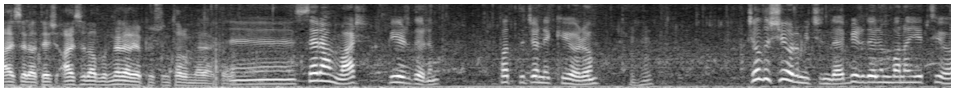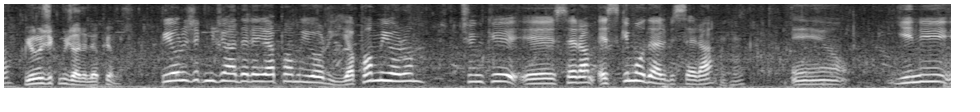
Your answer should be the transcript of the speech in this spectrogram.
Aysel Ateş. Aysel abla neler yapıyorsun tarımla alakalı? Ee, selam var. Bir dönüm. Patlıcan ekiyorum. Çalışıyorum içinde. Bir dönüm bana yetiyor. Biyolojik mücadele yapıyor musun? Biyolojik mücadele yapamıyor, yapamıyorum. Çünkü e, seram eski model bir sera. Ee, yeni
